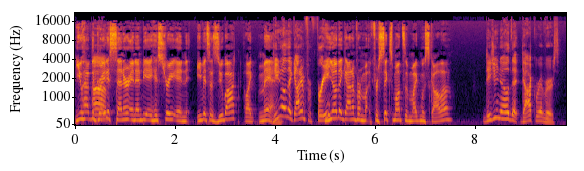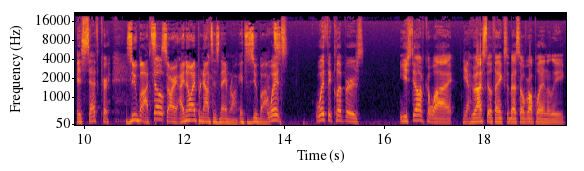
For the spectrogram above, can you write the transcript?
you have the um, greatest center in NBA history in Ivica Zubac. Like man, do you know they got him for free? You know they got him for for six months of Mike Muscala. Did you know that Doc Rivers is Seth Curry? Zubats. So- Sorry, I know I pronounced his name wrong. It's Zubats. With with the Clippers, you still have Kawhi, Yeah. who I still think is the best overall player in the league.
